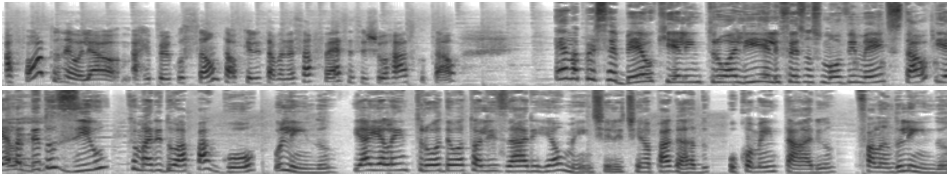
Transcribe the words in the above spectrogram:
a foto, né? Olhar a repercussão tal, porque ele estava nessa festa, esse churrasco tal. Ela percebeu que ele entrou ali, ele fez uns movimentos tal, e ela deduziu que o marido apagou o lindo. E aí ela entrou, deu atualizar e realmente ele tinha apagado o comentário falando lindo.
